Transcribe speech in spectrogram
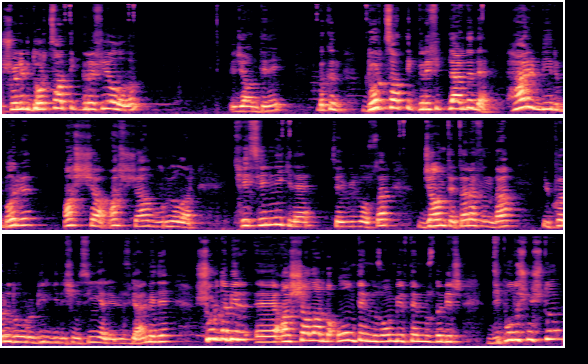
şöyle bir 4 saatlik grafiği alalım. Cante'ni. Bakın 4 saatlik grafiklerde de her bir barı aşağı aşağı vuruyorlar. Kesinlikle sevgili dostlar Cante tarafında yukarı doğru bir gidişin sinyali henüz gelmedi. Şurada bir e, aşağılarda 10 Temmuz 11 Temmuz'da bir dip oluşmuştu.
